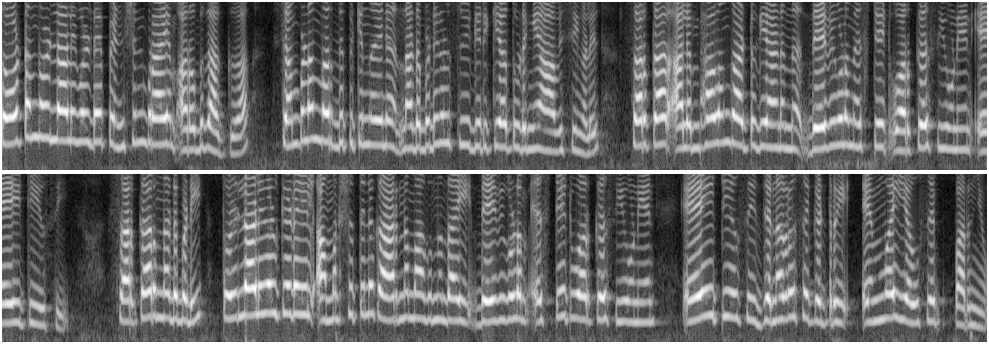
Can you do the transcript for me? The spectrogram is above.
തോട്ടം തൊഴിലാളികളുടെ പെൻഷൻ പ്രായം അറുപതാക്കുക ശമ്പളം വർദ്ധിപ്പിക്കുന്നതിന് നടപടികൾ സ്വീകരിക്കുക തുടങ്ങിയ ആവശ്യങ്ങളിൽ സർക്കാർ അലംഭാവം കാട്ടുകയാണെന്ന് Devikulam estate workers union A സർക്കാർ നടപടി തൊഴിലാളികൾക്കിടയിൽ അമർഷത്തിന് കാരണമാകുന്നതായി Devikulam estate workers union A general secretary M Y പറഞ്ഞു.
